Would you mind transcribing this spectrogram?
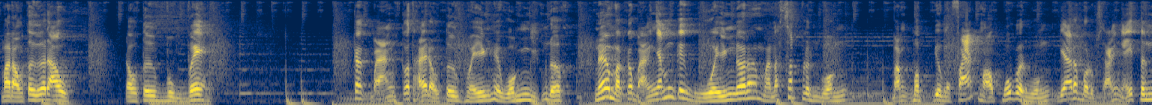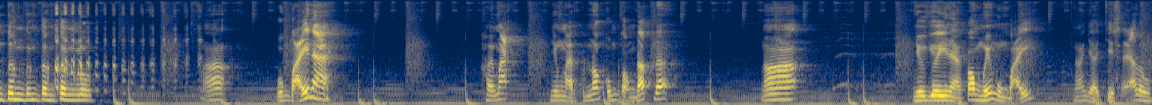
Mà đầu tư ở đâu? Đầu tư vùng ven các bạn có thể đầu tư huyện hay quận gì cũng được. Nếu mà các bạn nhắm cái huyện đó đó mà nó sắp lên quận bạn bụp vô một phát một bút lên quận giá đó bất động sản nhảy tưng tưng tưng tưng tưng luôn. Đó. Quận 7 nè. Hơi mắc nhưng mà nó cũng còn đất đó. Nó như duy nè có một miếng quận 7 nó giờ chia sẻ luôn.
